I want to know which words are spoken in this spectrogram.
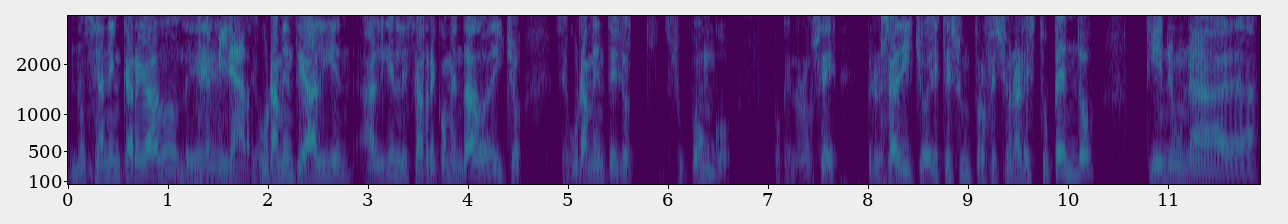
no se han encargado de, mirar. Seguramente alguien, alguien les ha recomendado, ha dicho, seguramente yo supongo, porque no lo sé, pero les ha dicho, este es un profesional estupendo, tiene una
